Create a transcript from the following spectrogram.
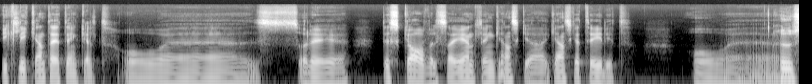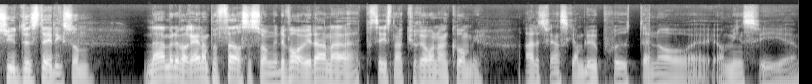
vi klickade inte helt enkelt. Och, eh, så det, det skavel sig egentligen ganska, ganska tidigt. Och, Hur syntes det? liksom? Nej, men det var redan på försäsongen. Det var ju där när, precis när coronan kom. Ju allsvenskan blev uppskjuten och eh, jag minns vi, eh,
